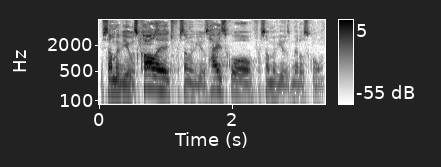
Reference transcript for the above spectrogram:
for some of you it was college, for some of you it was high school, for some of you it was middle school.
